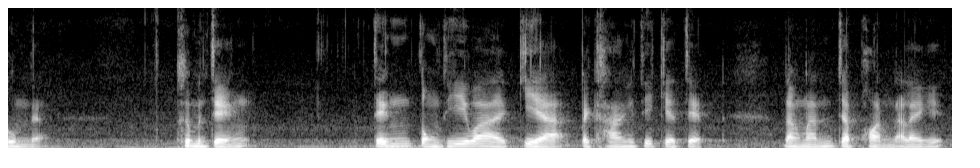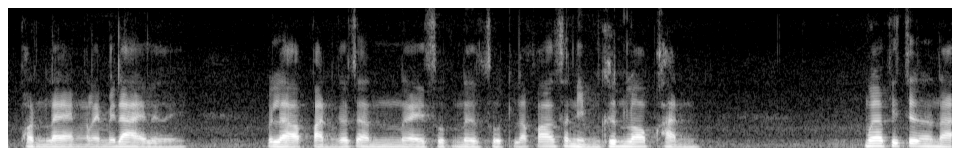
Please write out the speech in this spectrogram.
ทุมเนี่ย คือมันเจ๊ง เจ๊งตรงที่ว่าเกียร์ไปค้างอยู่ที่เกียร์เจ็ดดังนั้นจะผ่อนอะไรผ่อนแรงอะไรไม่ได้เลย เวลาปั่นก็จะเหนื่อยสุดเหนื่อยสุด แล้วก็สนิมขึ้นรอบคัน เมื่อพิจารณา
